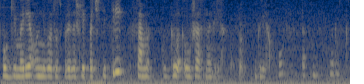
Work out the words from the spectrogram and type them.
по Гимаре у него тут произошли почти три самых ужасных грех, грехов, так называется на русском.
